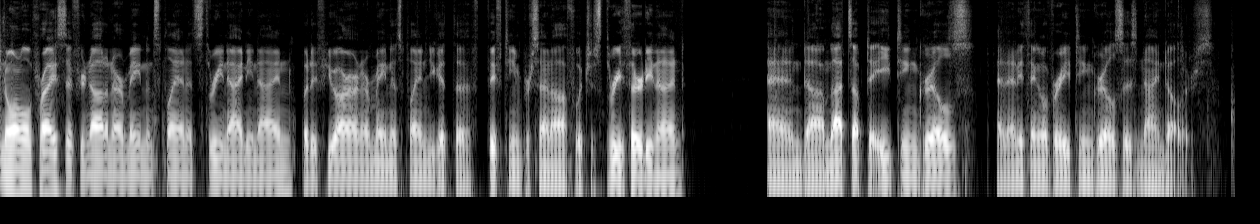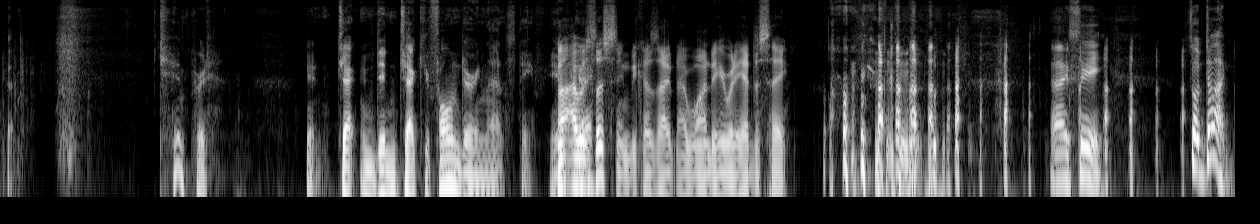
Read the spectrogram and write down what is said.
normal price. If you're not on our maintenance plan, it's three ninety nine. But if you are on our maintenance plan, you get the fifteen percent off, which is three thirty nine, and um, that's up to eighteen grills. And anything over eighteen grills is nine dollars. Pretty. You Check, didn't check your phone during that, Steve. You No, I was listening because I, I wanted to hear what he had to say. I see. So, Doug,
